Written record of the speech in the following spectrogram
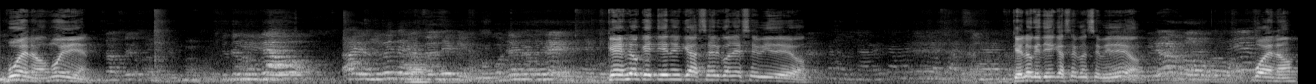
Bueno, muy bien. ¿Qué es lo que tienen que hacer con ese video? ¿Qué es lo que tienen que hacer con ese video? Bueno,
